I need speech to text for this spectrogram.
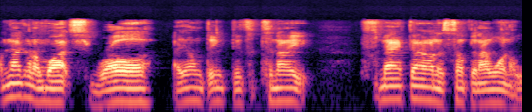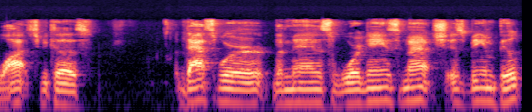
I'm not gonna watch Raw. I don't think this tonight. SmackDown is something I want to watch because that's where the men's War Games match is being built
